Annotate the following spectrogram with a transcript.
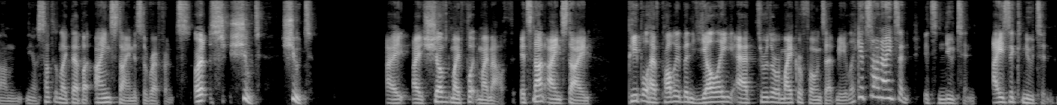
um, you know something like that. But Einstein is the reference. Or shoot, shoot, I I shoved my foot in my mouth. It's not Einstein. People have probably been yelling at through their microphones at me like it's not Einstein. It's Newton, Isaac Newton.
